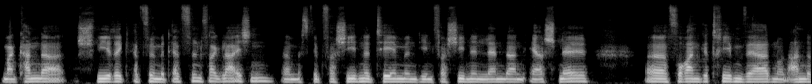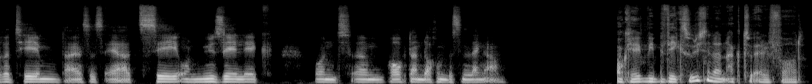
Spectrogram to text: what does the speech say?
man kann da schwierig Äpfel mit Äpfeln vergleichen. Ähm, es gibt verschiedene Themen, die in verschiedenen Ländern eher schnell äh, vorangetrieben werden und andere Themen, da ist es eher zäh und mühselig und ähm, braucht dann doch ein bisschen länger. Okay, wie bewegst du dich denn dann aktuell fort?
